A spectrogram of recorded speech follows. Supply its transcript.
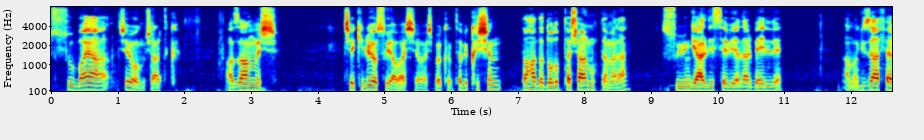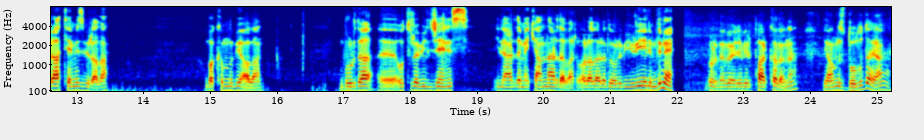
Su bayağı şey olmuş artık. Azalmış. Çekiliyor su yavaş yavaş. Bakın tabii kışın daha da dolup taşar muhtemelen. Suyun geldiği seviyeler belli. Ama güzel, ferah, temiz bir alan. Bakımlı bir alan. Burada e, oturabileceğiniz İleride mekanlar da var. Oralara doğru bir yürüyelim değil mi? Burada böyle bir park alanı. Yalnız dolu da ya.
